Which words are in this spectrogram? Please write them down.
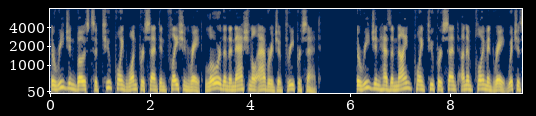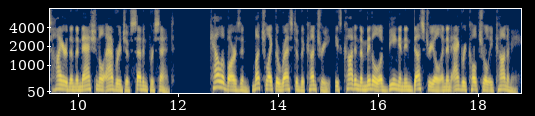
The region boasts a 2.1% inflation rate, lower than the national average of 3%. The region has a 9.2% unemployment rate which is higher than the national average of 7%. Calabarzon, much like the rest of the country, is caught in the middle of being an industrial and an agricultural economy.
